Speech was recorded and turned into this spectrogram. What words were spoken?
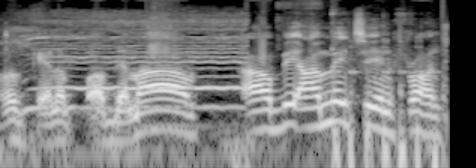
Okay, no problem. Um, I'll be, I'll meet you in front.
